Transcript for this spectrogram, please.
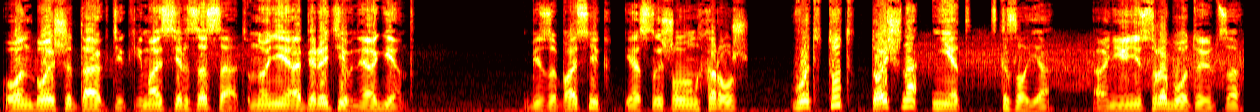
Он больше тактик и мастер засад, но не оперативный агент. Безопасник? Я слышал, он хорош. Вот тут точно нет, сказал я. Они не сработаются,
